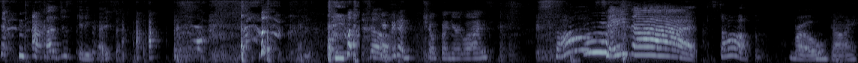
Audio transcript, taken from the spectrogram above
done that. I'm just kidding, guys. You're gonna choke on your lies. stop saying that. Stop, bro. Die.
